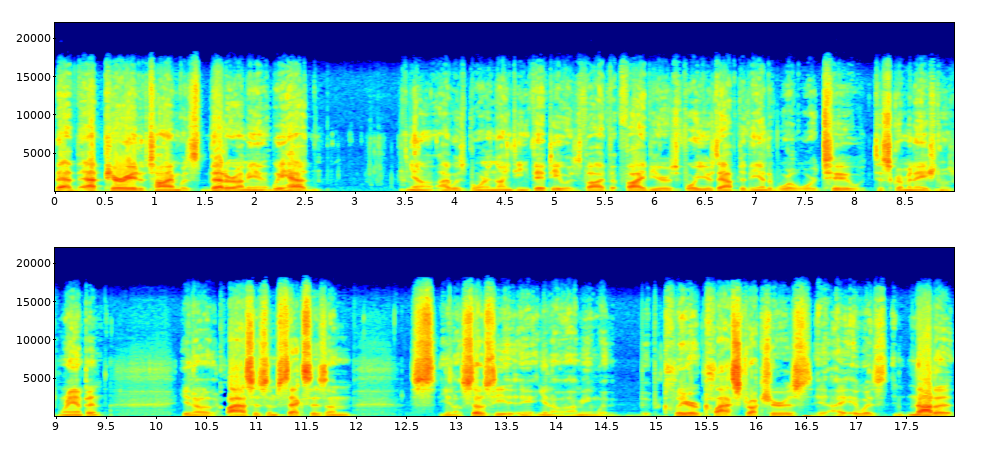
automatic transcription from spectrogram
that that period of time was better. I mean, we had, you know, I was born in 1950. It was five five years, four years after the end of World War II. Discrimination was mm-hmm. rampant. You know, classism, sexism, you know, soci, you know, I mean, with clear class structures. I, it was not a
